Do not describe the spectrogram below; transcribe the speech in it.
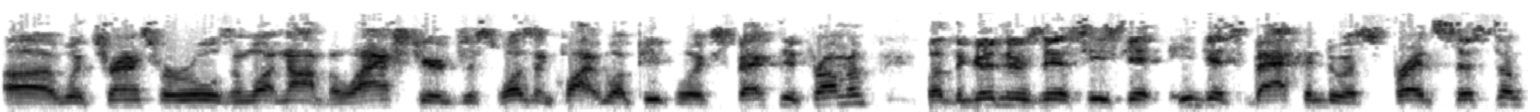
uh, with transfer rules and whatnot, but last year just wasn't quite what people expected from him. But the good news is he's get, he gets back into a spread system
